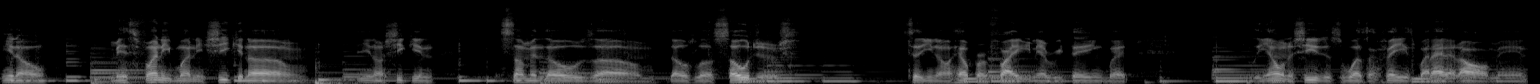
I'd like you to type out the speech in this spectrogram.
You know, Miss Funny Bunny, she can um, you know, she can summon those um those little soldiers to, you know, help her fight and everything, but Leona, she just wasn't phased by that at all, man.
